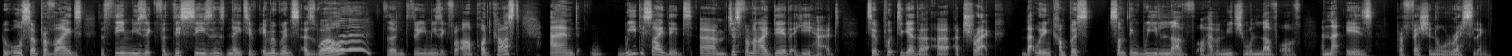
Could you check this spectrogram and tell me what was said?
who also provides the theme music for this season's Native Immigrants as well. Woohoo! The three music for our podcast. And we decided, um, just from an idea that he had, to put together a, a track that would encompass something we love or have a mutual love of, and that is professional wrestling.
